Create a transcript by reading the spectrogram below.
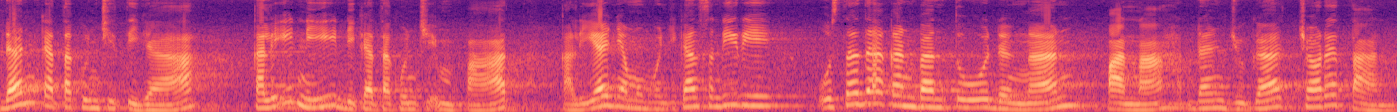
dan kata kunci tiga. Kali ini di kata kunci empat, kalian yang membunyikan sendiri. Ustazah akan bantu dengan panah dan juga coretan.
